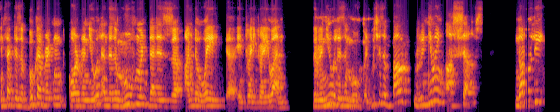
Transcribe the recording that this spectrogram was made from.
In fact, there's a book I've written called Renewal, and there's a movement that is uh, underway uh, in 2021, the renewalism movement, which is about renewing ourselves, not only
